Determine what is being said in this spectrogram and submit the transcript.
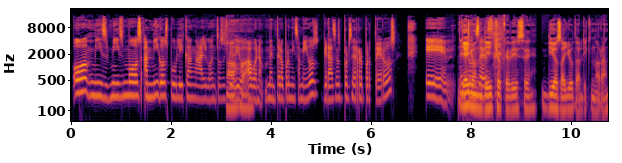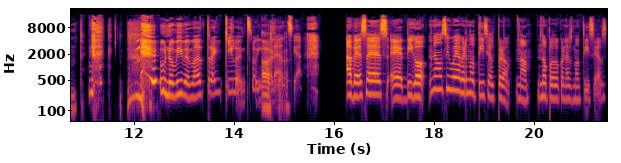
o mis mismos amigos publican algo. Entonces yo digo, ah, bueno, me entero por mis amigos, gracias por ser reporteros. Eh, Y hay un dicho que dice, Dios ayuda al ignorante. uno vive más tranquilo en su Ajá. ignorancia. A veces eh, digo, no, sí voy a ver noticias, pero no, no puedo con las noticias.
